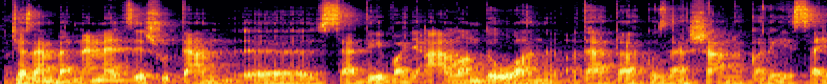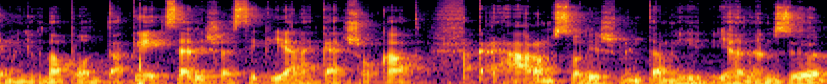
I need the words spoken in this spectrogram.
hogyha az ember nem edzés után ö, szedi, vagy állandóan a táplálkozásának a részei, mondjuk naponta kétszer is eszik ilyeneket sokat, akár háromszor is, mint ami jellemző,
